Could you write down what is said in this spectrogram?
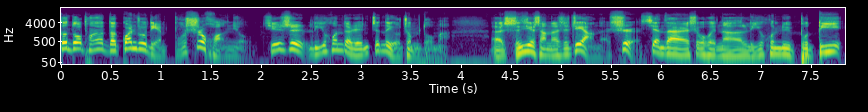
更多朋友的关注点不是黄牛，其实是离婚的人真的有这么多吗？呃，实际上呢是这样的，是现在社会呢离婚率不低，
